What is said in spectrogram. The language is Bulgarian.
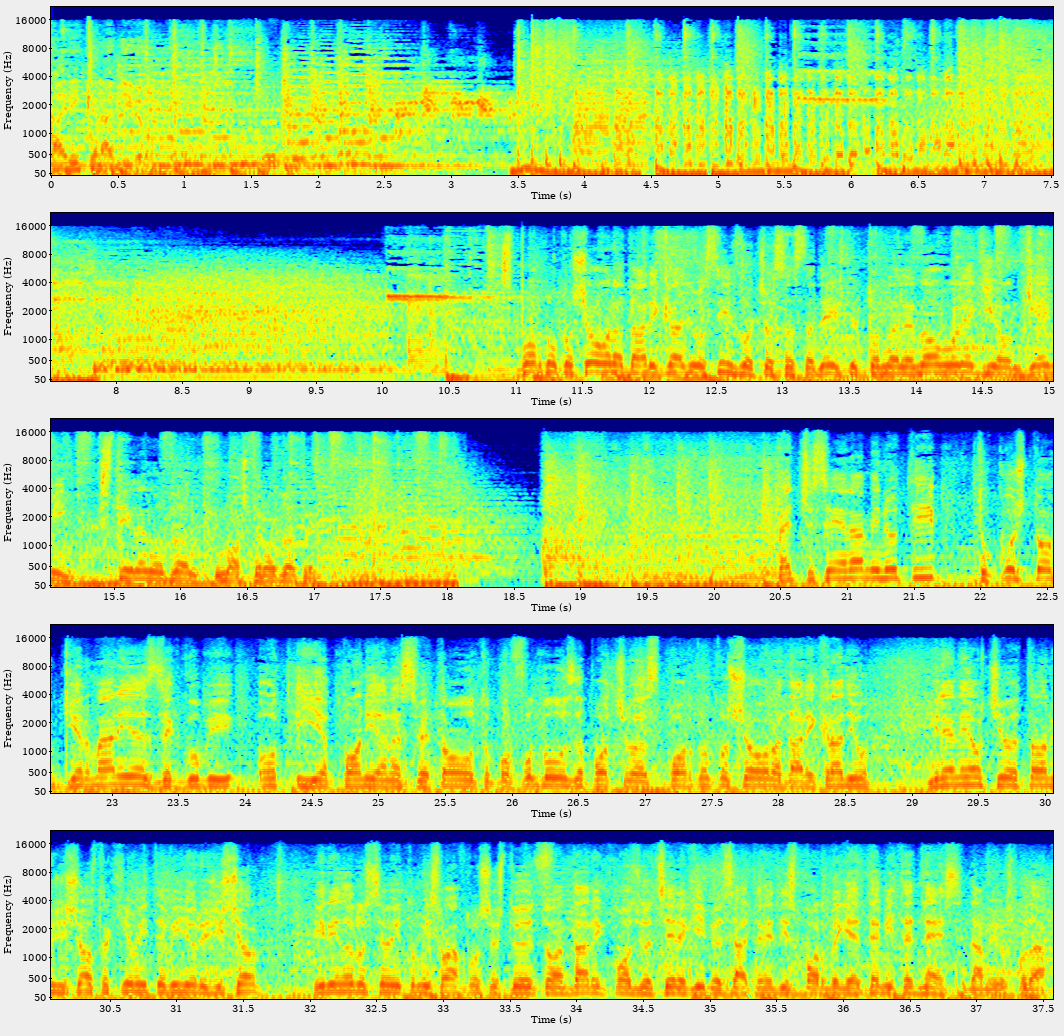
Дарик Радио. Спортното шоу на Дарик Радио се излуча със съдействието на Lenovo Legion Gaming. Стилен отвън, мощен отвътре. 5 часа и една минути. Току-що Германия загуби от Япония на световното по футбол. Започва спортното шоу на Дарик Радио. Милена Йовчева, тон режисьор, страхилмите видеорежисьор. Ирина Русева и Томислав Русе, студиото на Дарик, пози от целия гиби от сайта на Диспорт БГ. Темите днес, дами и господа.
